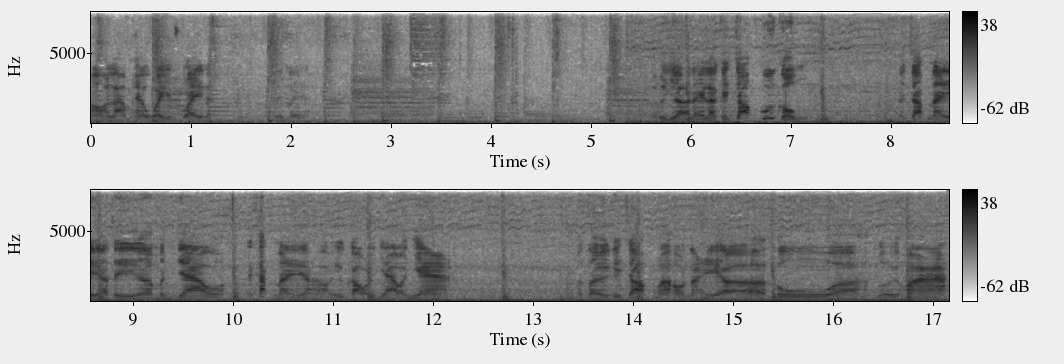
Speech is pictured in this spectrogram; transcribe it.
họ làm heo quay vịt quay nè để về. Rồi bây giờ đây là cái chóp cuối cùng. Cái chóp này thì ờ, mình giao, cái khách này họ yêu cầu là giao ở nhà. Mà từ cái chóp mà hồi nãy ở khu ờ, người hoa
